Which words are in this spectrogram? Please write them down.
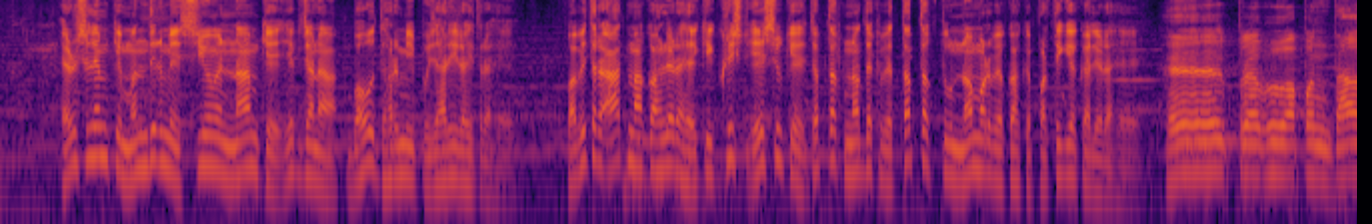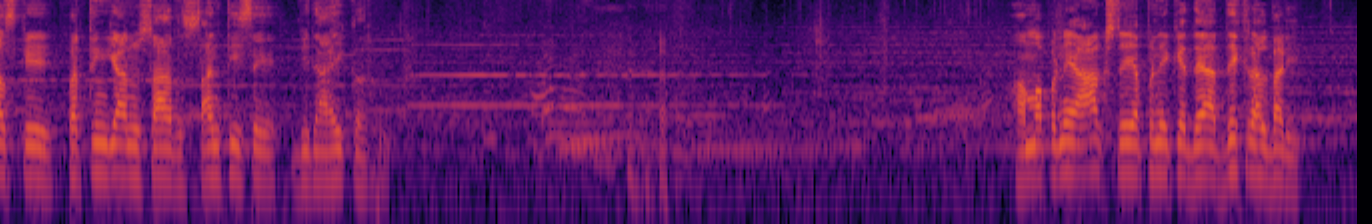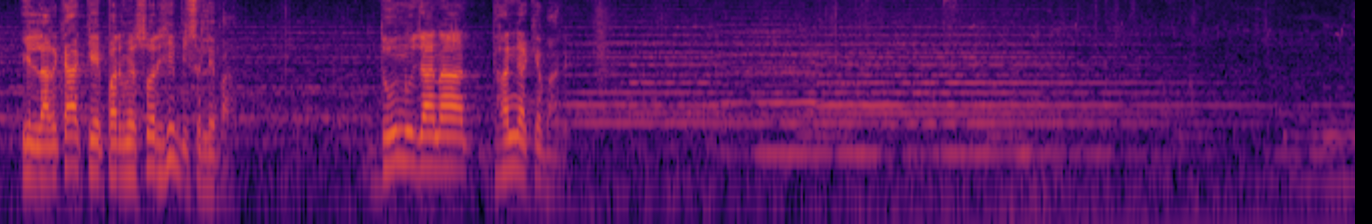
यरूशलेम के मंदिर में सियोमेन नाम के एक जना बहुत धर्मी पुजारी रहत रहे। पवित्र आत्मा कहले रहे कि ख्रिस्ट यीशु के जब तक न देखबे, तब तक तू न मरबे कह के प्रतिज्ञा कैले रहे। हे प्रभु, अपन दास के प्रतिज्ञा अनुसार शांति से विदाई करू। हम अपने आँख से अपने के दया देख रहल बाड़ी। ई लड़का के परमेश्वर ही बिसले बा दोनों जाना धन्य के बारे।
